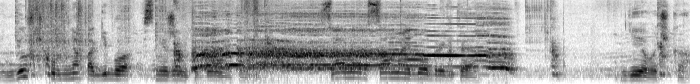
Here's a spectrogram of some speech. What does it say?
Индюшечка у меня погибла снежинка беленькая. Самая, самая добренькая девочка.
